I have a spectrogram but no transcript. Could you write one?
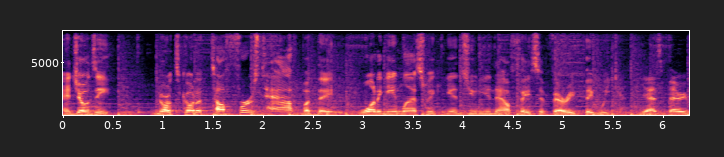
And Jonesy, North Dakota, tough first half, but they won a game last week against Union, now face a very big weekend. Yes, very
